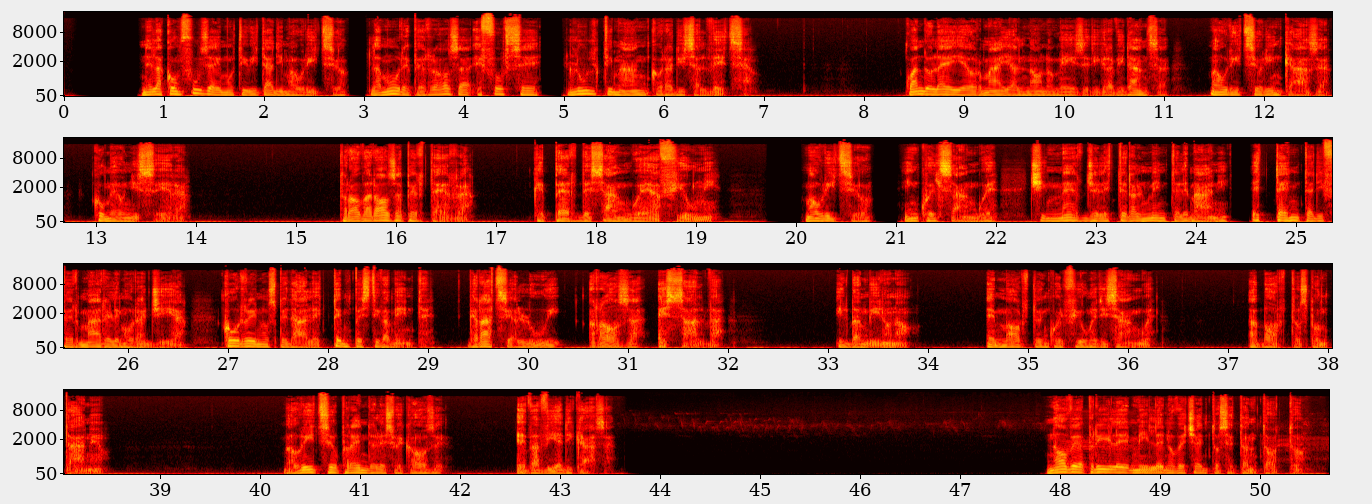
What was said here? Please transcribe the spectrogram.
Nella confusa emotività di Maurizio, l'amore per Rosa è forse l'ultima ancora di salvezza. Quando lei è ormai al nono mese di gravidanza, Maurizio rincasa, come ogni sera. Trova Rosa per terra che perde sangue a fiumi. Maurizio, in quel sangue, ci immerge letteralmente le mani e tenta di fermare l'emorragia. Corre in ospedale tempestivamente. Grazie a lui Rosa è salva. Il bambino no. È morto in quel fiume di sangue. Aborto spontaneo. Maurizio prende le sue cose e va via di casa. 9 aprile 1978.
